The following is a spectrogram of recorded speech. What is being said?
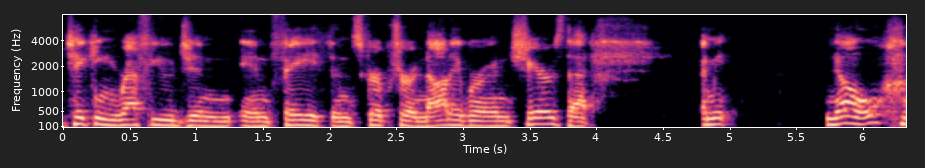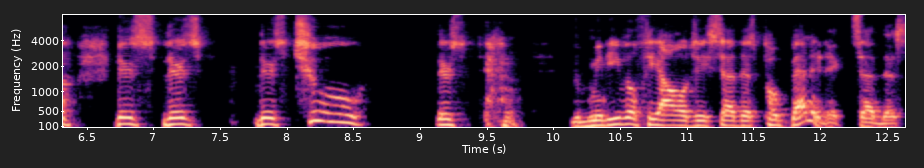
taking refuge in in faith and scripture and not everyone shares that i mean no there's there's there's two there's the medieval theology said this pope benedict said this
